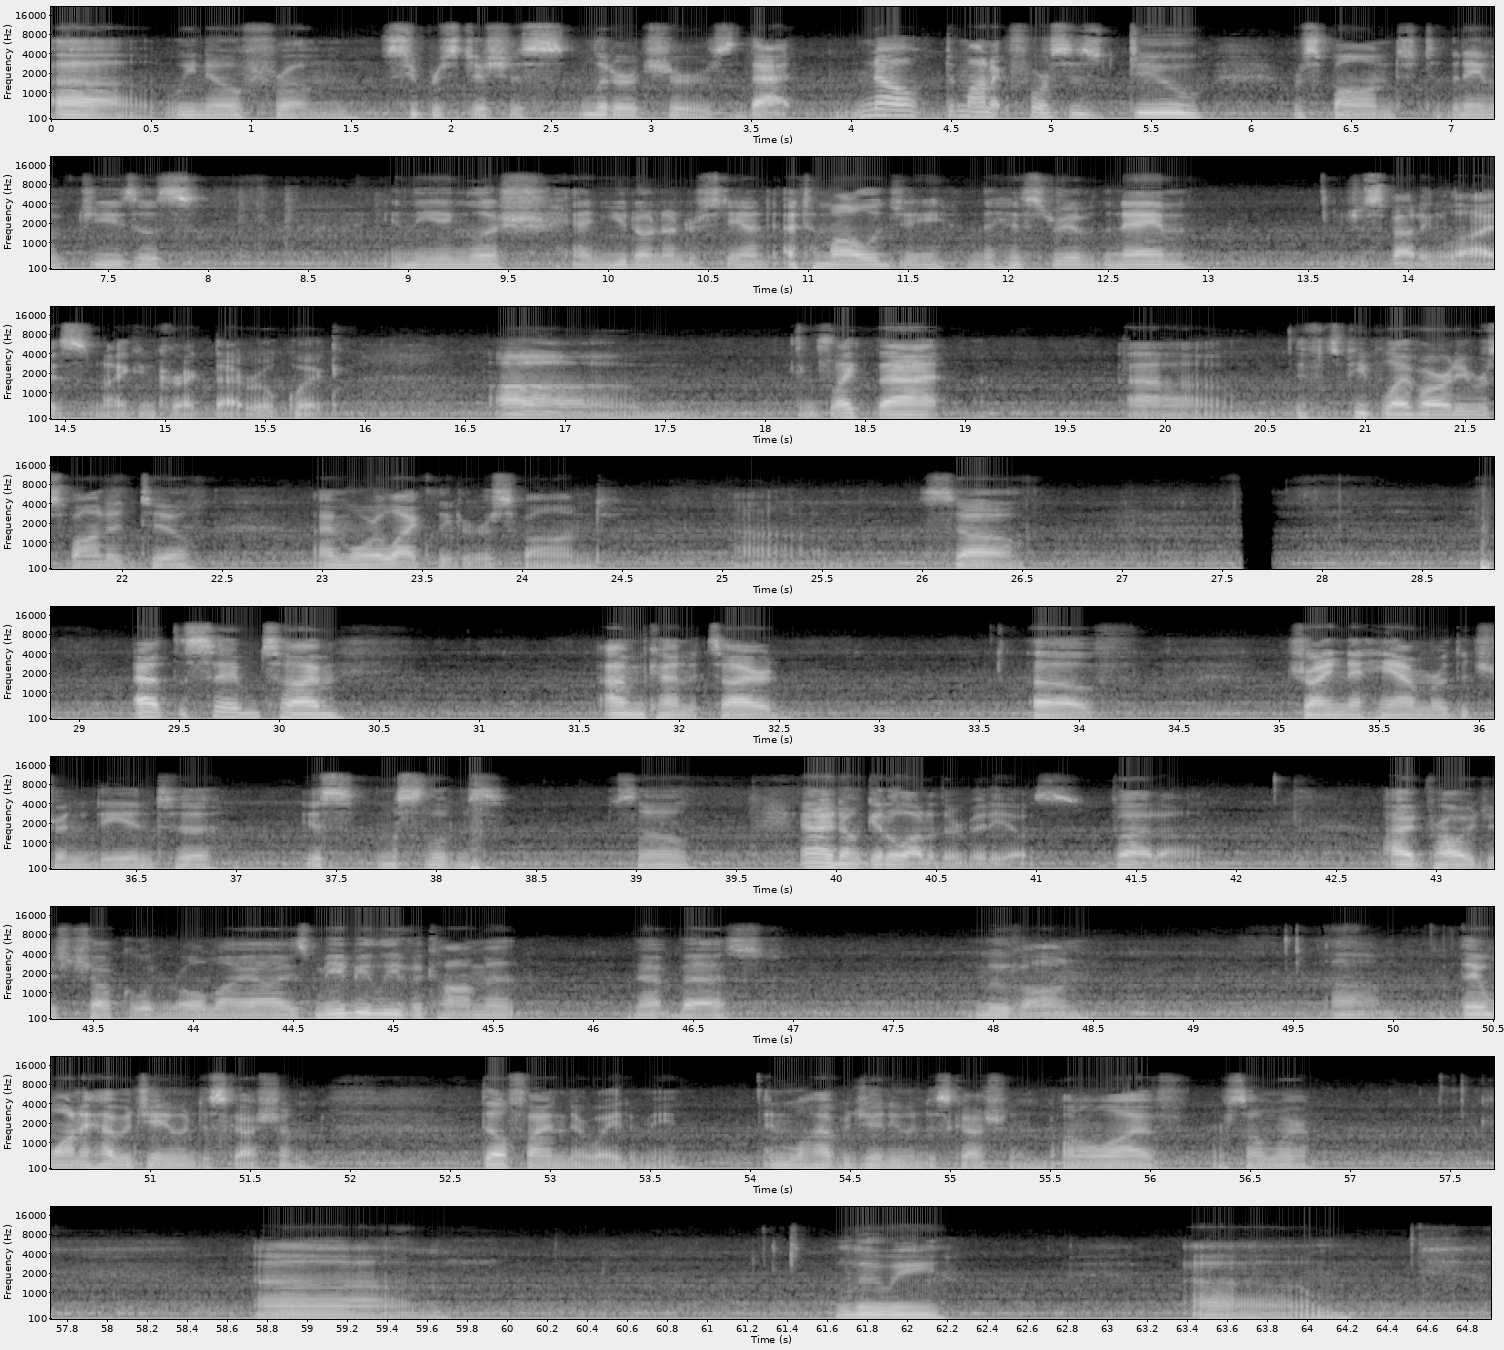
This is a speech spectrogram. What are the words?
uh, we know from superstitious literatures that no, demonic forces do respond to the name of Jesus in the English, and you don't understand etymology, the history of the name, which is spouting lies, and I can correct that real quick. Um, things like that. Um, if it's people I've already responded to, I'm more likely to respond. Um, so, at the same time, I'm kind of tired of trying to hammer the Trinity into is Muslims. So, and I don't get a lot of their videos, but uh, I'd probably just chuckle and roll my eyes. Maybe leave a comment at best. Move on. Um, if they want to have a genuine discussion, they'll find their way to me, and we'll have a genuine discussion on a live or somewhere. Um, Louis. Um,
